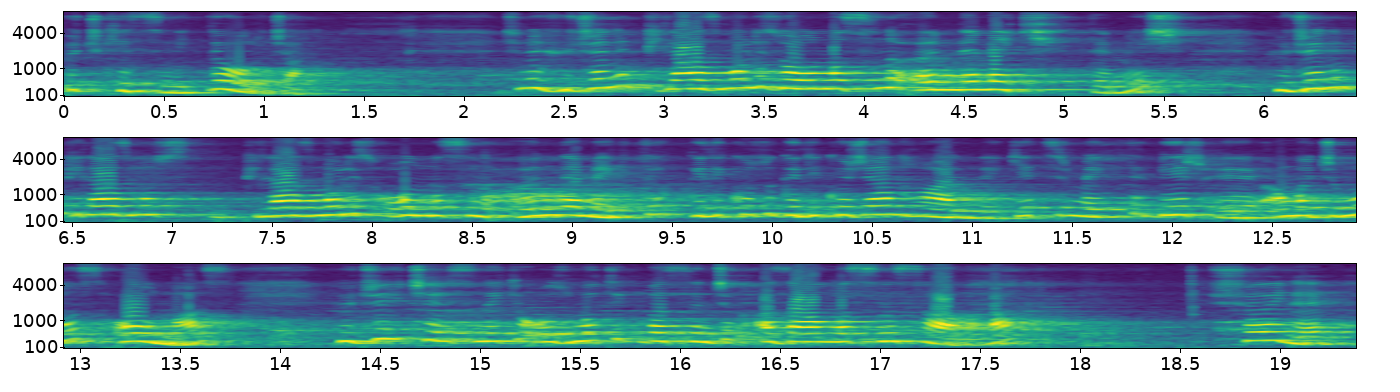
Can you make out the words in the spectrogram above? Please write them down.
3 kesinlikle olacak. Şimdi hücrenin plazmoliz olmasını önlemek demiş. Hücrenin plazmos, plazmoliz olmasını önlemekte, glikozu glikojen haline getirmekte bir e, amacımız olmaz. Hücre içerisindeki ozmotik basıncın azalmasını sağlamak. Şöyle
